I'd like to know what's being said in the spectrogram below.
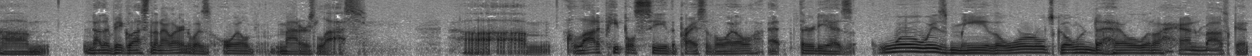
Um, another big lesson that I learned was oil matters less. Um, a lot of people see the price of oil at 30 as, woe is me, the world's going to hell in a handbasket.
